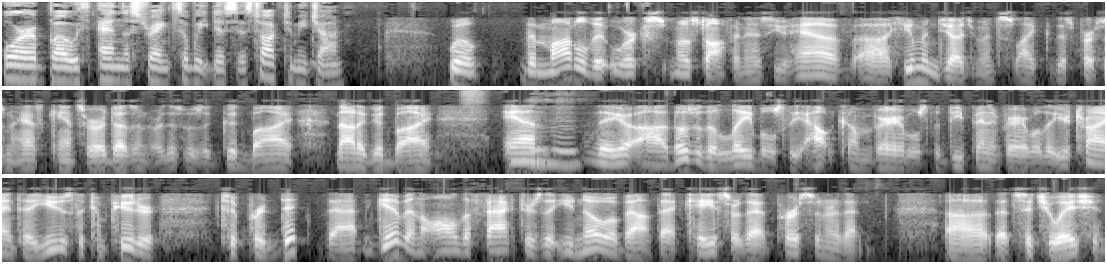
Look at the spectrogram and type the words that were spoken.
or both, and the strengths and weaknesses. Talk to me, John. Well, the model that works most often is you have uh, human judgments, like this person has cancer or doesn't, or this was a good buy, not a good buy, and mm-hmm. they uh, those are the labels, the outcome variables, the dependent variable that you're trying to use the computer to predict that, given all the factors that you know about that case or that person or that uh, that situation.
